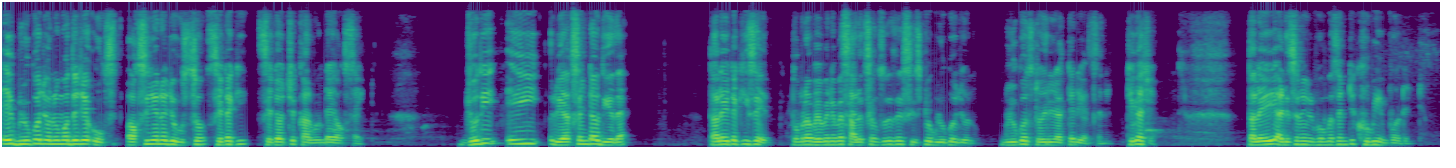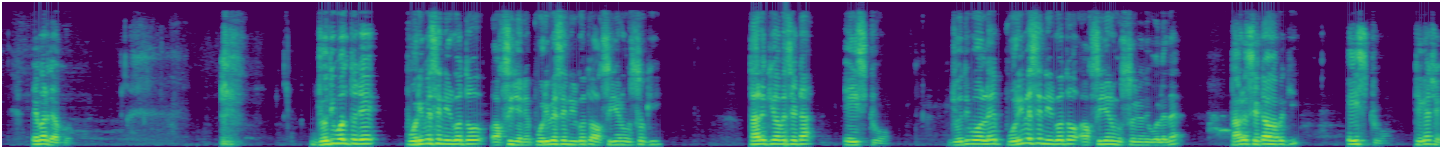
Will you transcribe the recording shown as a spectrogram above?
এই গ্লুকোজ অণুর মধ্যে যে অক্সি- অক্সিজেনের যে উৎস, সেটা কি? সেটা হচ্ছে কার্বন ডাই অক্সাইড যদি এই রিয়াকশনটাও দিয়ে দেয়, তাহলে এটা কিসের? তোমরা ভেবে নেবে সালোক সৃষ্ট গ্লুকোজ গ্লুকোজ তৈরির একটা রিয়াকশন ঠিক আছে? তাহলে এই অ্যাডিশনাল ইনফরমেশনটি খুবই ইম্পর্টেন্ট এবার দেখো, যদি বলতো যে পরিবেশে নির্গত অক্সিজেনে পরিবেশে নির্গত অক্সিজেনের উৎস কি? তাহলে কি হবে সেটা? এইচ টু যদি বলে পরিবেশে নির্গত অক্সিজেনের উৎস যদি বলে দেয়, তাহলে সেটা হবে কি? এইচ টু ঠিক আছে?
